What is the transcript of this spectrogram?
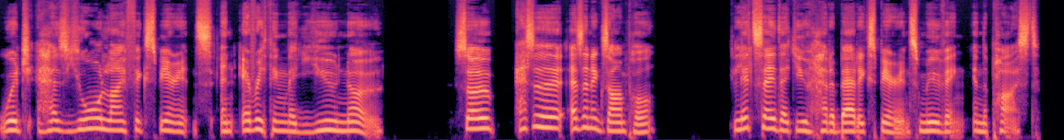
which has your life experience and everything that you know. So, as, a, as an example, let's say that you had a bad experience moving in the past.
